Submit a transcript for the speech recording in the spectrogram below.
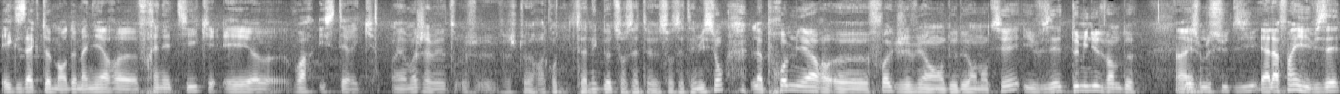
Exactement, de manière euh, frénétique et euh, voire hystérique. Moi, je, te raconte une petite anecdote sur cette, sur cette émission. La première euh, fois que j'ai vu un 2-2 en entier, il faisait 2 minutes 22. Et je me suis dit. Et à la fin, il faisait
